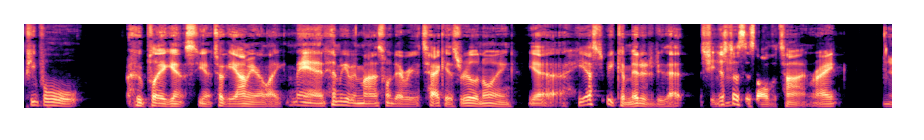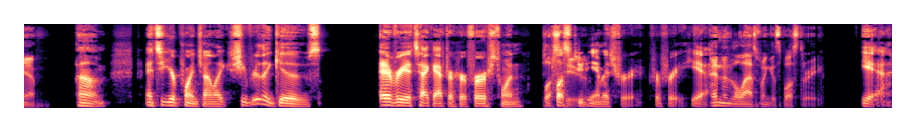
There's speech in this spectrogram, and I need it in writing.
people who play against you know Tokoyami are like, man, him giving minus one to every attack is real annoying. Yeah, he has to be committed to do that. She just Mhm. does this all the time, right? Yeah. Um, and to your point, John, like she really gives every attack after her first one Plus plus two. two damage for for free. Yeah, and then the last one gets plus three. Yeah.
